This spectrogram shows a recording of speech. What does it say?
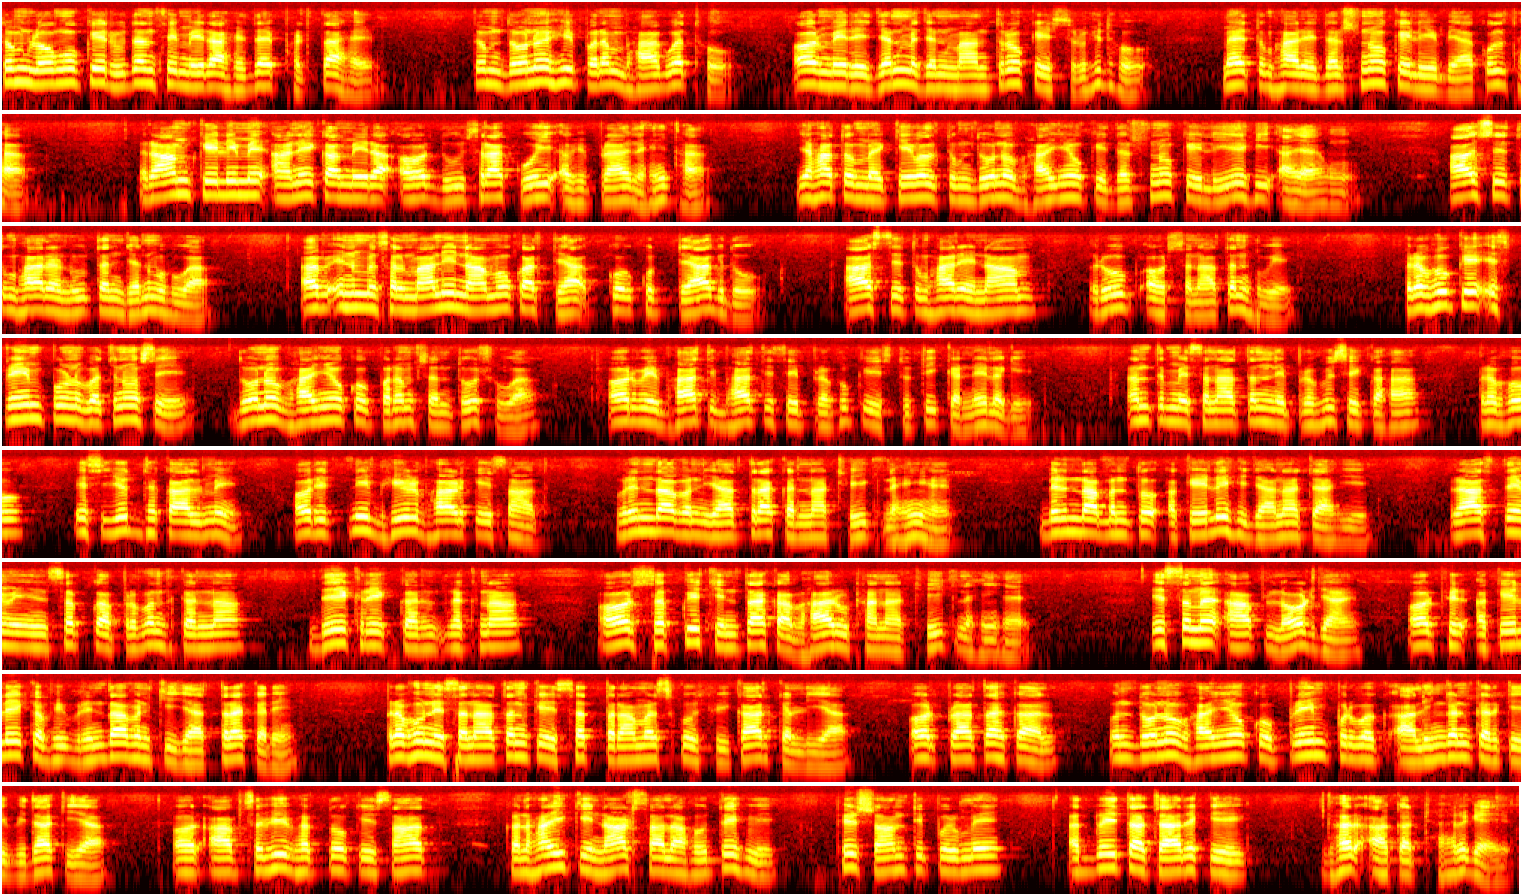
तुम लोगों के रुदन से मेरा हृदय फटता है। तुम दोनों ही परम भागवत हो और मेरे जन्म जन्मांतरों के सुहृद हो। मैं तुम्हारे दर्शनों के लिए व्याकुल था। राम केली में आने का मेरा और दूसरा कोई अभिप्राय नहीं था। यहाँ तो मैं केवल तुम दोनों भाइयों के दर्शनों के लिए ही आया हूँ। आज से तुम्हारा नूतन जन्म हुआ। अब इन मुसलमानी नामों का त्याग को, को त्याग दो। आज से तुम्हारे नाम रूप और सनातन हुए। प्रभु के इस प्रेमपूर्ण वचनों से दोनों भाइयों को परम संतोष हुआ और वे भांति भांति से प्रभु की स्तुति करने लगे। अंत में सनातन ने प्रभु से कहा, प्रभु, इस युद्ध काल में और इतनी भीड़ भाड़ के साथ वृंदावन यात्रा करना ठीक नहीं है। वृंदावन तो अकेले ही जाना चाहिए। रास्ते में इन सब का प्रबंध करना देख रेख कर रखना और सबकी चिंता का भार उठाना ठीक नहीं है। इस समय आप लौट जाएँ और फिर अकेले कभी वृंदावन की यात्रा करें। प्रभु ने सनातन के सत परामर्श को स्वीकार कर लिया और प्रातःकाल उन दोनों भाइयों को प्रेम पूर्वक आलिंगन करके विदा किया और आप सभी भक्तों के साथ कन्हई की नाटशाला होते हुए फिर शांतिपुर में अद्वैताचार्य के घर आकर ठहर गए।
